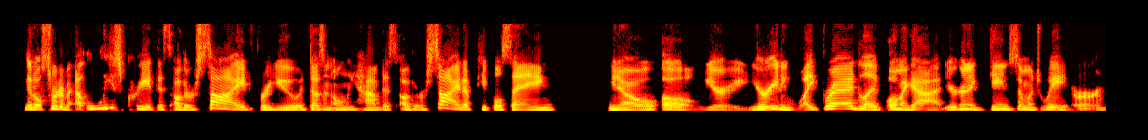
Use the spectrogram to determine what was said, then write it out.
it'll sort of at least create this other side for you. It doesn't only have this other side of people saying, you know, oh, you're you're eating white bread, like, oh my God, you're gonna gain so much weight, or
